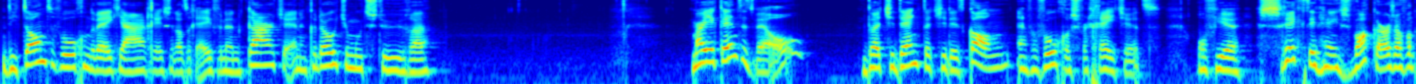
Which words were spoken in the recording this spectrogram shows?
die tante volgende week jarig is en dat ik even een kaartje en een cadeautje moet sturen. Maar je kent het wel, dat je denkt dat je dit kan en vervolgens vergeet je het. Of je schrikt ineens wakker, zo van:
